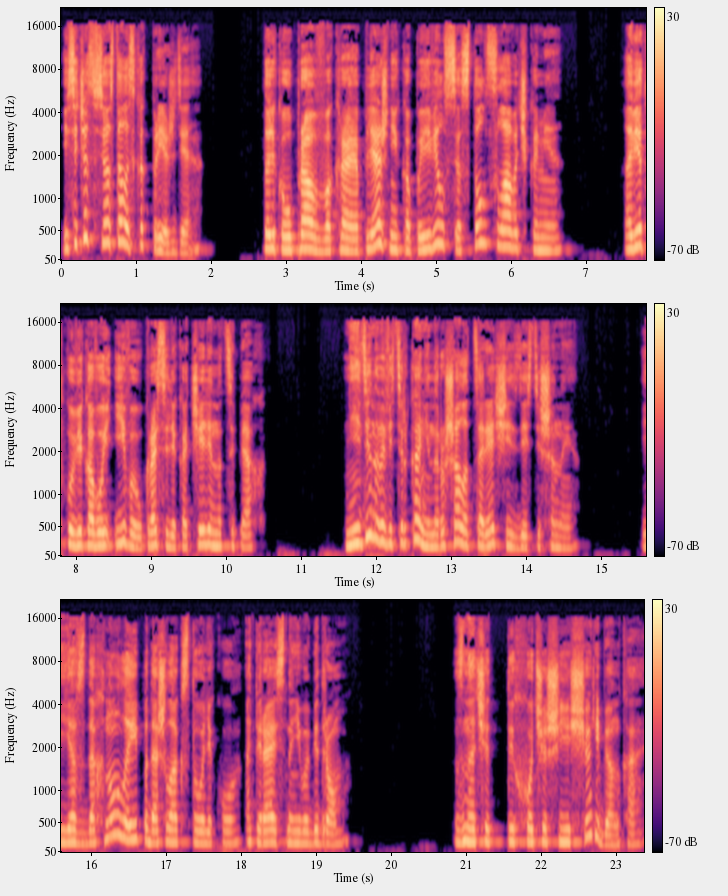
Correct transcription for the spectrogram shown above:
И сейчас все осталось как прежде. Только у правого края пляжника появился стол с лавочками, а ветку вековой ивы украсили качели на цепях. Ни единого ветерка не нарушало царящей здесь тишины. И я вздохнула и подошла к столику, опираясь на него бедром. «Значит, ты хочешь еще ребенка?»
